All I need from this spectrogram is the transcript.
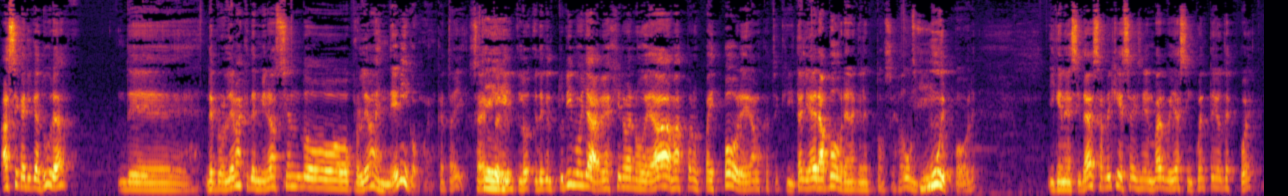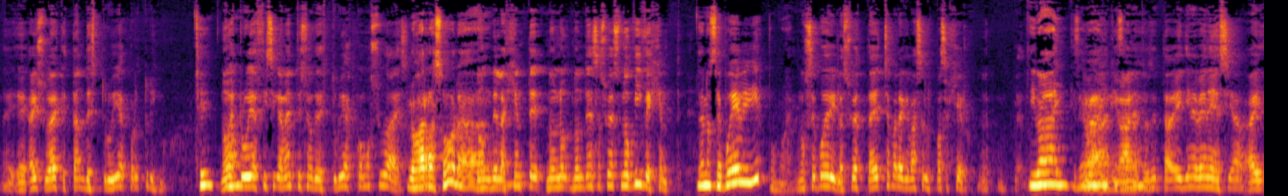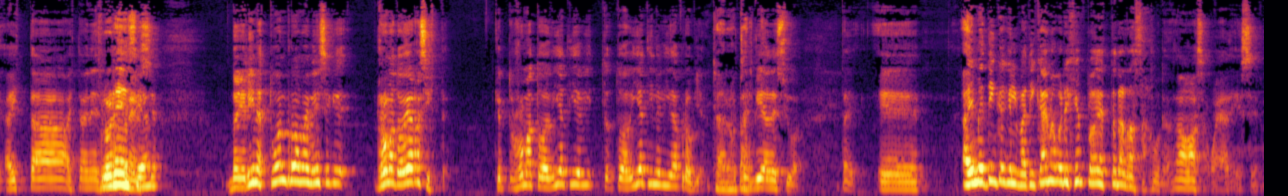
hace caricatura de, de problemas que terminaron siendo problemas endémicos. ¿cachai? O sea, Sí. esto de, que, lo- de que el turismo ya me imagino una novedad más para un país pobre, digamos ¿cachai? que Italia era pobre en aquel entonces, aún Sí. muy pobre, y que necesitaba esa riqueza, y sin embargo, ya 50 años después, eh, hay ciudades que están destruidas por el turismo. Sí, No no. destruidas físicamente, sino que destruidas como ciudades. Los arrasora. Donde la gente, no, no- donde en esas ciudades no vive gente. Ya no se puede vivir, pues. No se puede ir, la ciudad está hecha para que pasen los pasajeros. Y que se van, que y se van. Entonces está- ahí tiene Venecia, ahí, ahí está, ahí está Venecia. Florencia. está Doña Lina estuvo en Roma y me dice que Roma todavía resiste. Que Roma todavía tiene, todavía tiene vida propia. Claro, aparte. vida de ciudad. Eh, Ahí me tinca que el Vaticano, por ejemplo, debe estar arrasado. no, esa weá debe ser.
